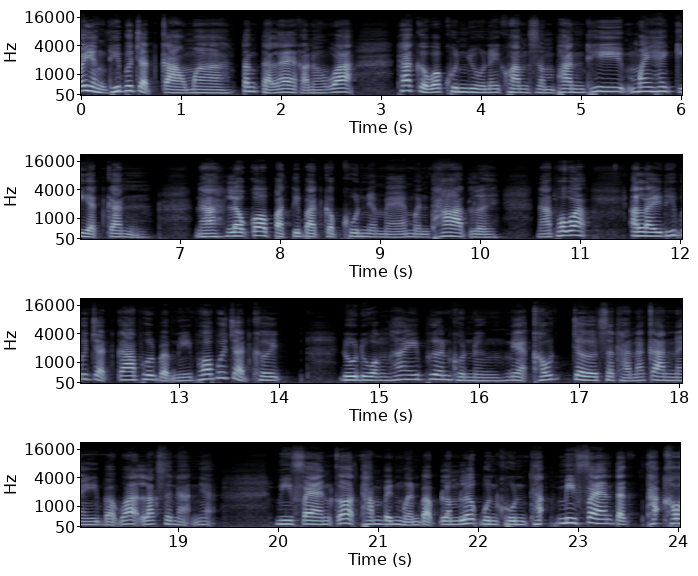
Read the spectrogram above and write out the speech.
ก็อย่างที่ผู้จัดกล่าวมาตั้งแต่แรกอะเนาะว่า ถ้าเกิดว่าคุณอยู่ในความสัมพันธ์ที่ไม่ให้เกียรติกันนะแล้วก็ปฏิบัติกับคุณเนี่ยแหมเหมือนทาสเลยนะเพราะว่าอะไรที่ผู้จัดกล้าพูดแบบนี้ เพราะผู้จัดเคยดูดวงให้เพื่อนคนหนึ่งเนี่ยเขาเจอสถานการณ์ในแบบว่าลักษณะเนี่ย มีแฟนก็ทำเป็นเหมือนแบบลำเลิกบุญคุณ มีแฟนแต่เขา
